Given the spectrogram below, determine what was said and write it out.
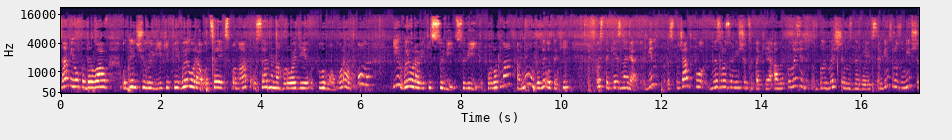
Нам його подарував один чоловік, який виорав оцей експонат у себе на городі плугом. Орав поле і виорав якийсь сувій. Сувій полотна, а в ньому були отакі, ось таке знаряддя. Він спочатку не зрозумів, що це таке, але коли він ближче роздивився, він зрозумів, що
